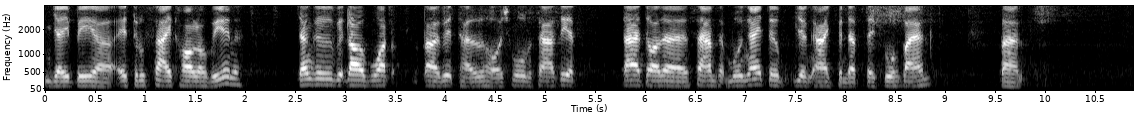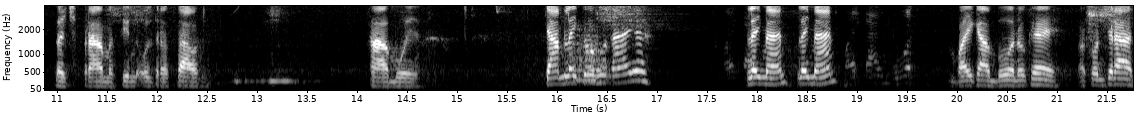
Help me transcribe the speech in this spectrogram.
និយាយពីអេទ្រូសៃខលរបស់វាណាអញ្ចឹងគឺវាដល់វត្តដល់វាត្រូវរកឈ្មោះភាសាទៀតតែតើតែ31ថ្ងៃទើបយើងអាចពិនិត្យទៅពោះបាន បាទដោយប្រើម៉ាស៊ីនអ៊ុលត្រាសោនហើមួយចាំលេខកូនខ្លួនឯងណាលេខម៉ានលេខម៉ាន899អូខេអរគុណច្រើន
